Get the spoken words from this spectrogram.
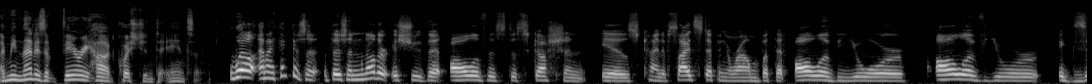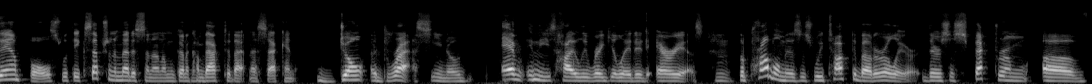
I mean, that is a very hard question to answer. Well, and I think there's a there's another issue that all of this discussion is kind of sidestepping around, but that all of your all of your examples, with the exception of medicine, and I'm going to come back to that in a second, don't address. You know, in these highly regulated areas. Hmm. The problem is, as we talked about earlier, there's a spectrum of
